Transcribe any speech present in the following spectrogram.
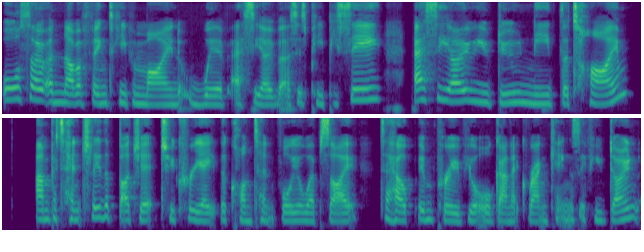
Also, another thing to keep in mind with SEO versus PPC SEO, you do need the time and potentially the budget to create the content for your website to help improve your organic rankings. If you don't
